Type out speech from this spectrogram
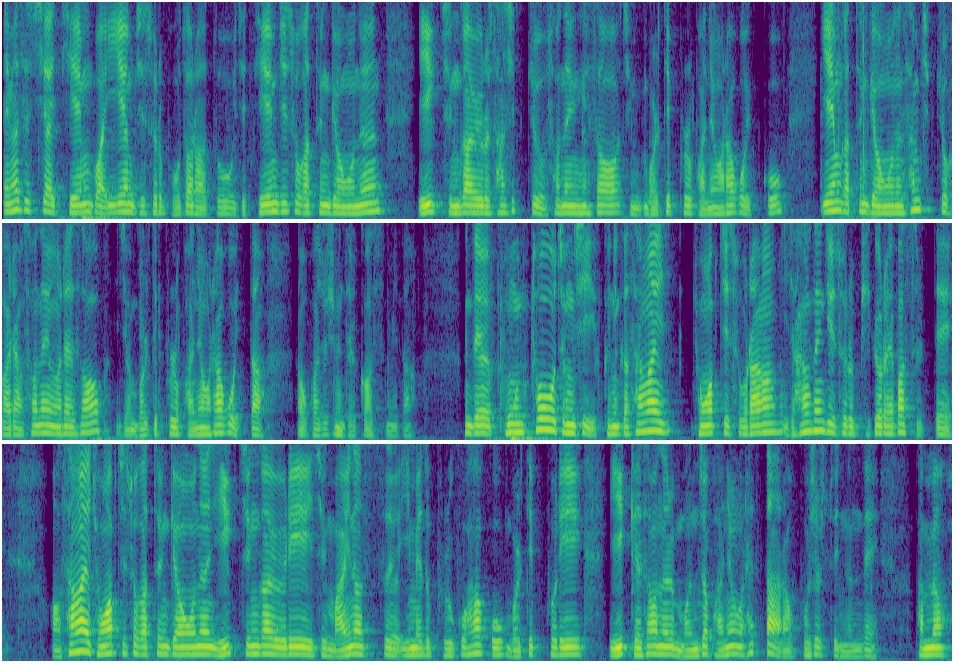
MSCI DM과 EM 지수를 보더라도 이제 DM 지수 같은 경우는 이익 증가율을 40주 선행해서 지금 멀티플로 반영을 하고 있고 EM 같은 경우는 30주 가량 선행을 해서 이제 멀티플로 반영을 하고 있다라고 봐주시면 될 것 같습니다. 근데 본토 증시 그러니까 상하이 종합 지수랑 이제 항생 지수를 비교를 해봤을 때 어, 상하이 종합 지수 같은 경우는 이익 증가율이 지금 마이너스임에도 불구하고 멀티플이 이익 개선을 먼저 반영을 했다라고 보실 수 있는데 반면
